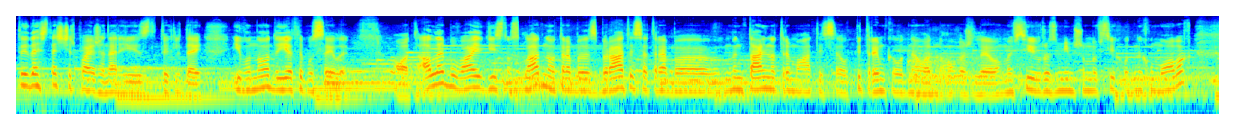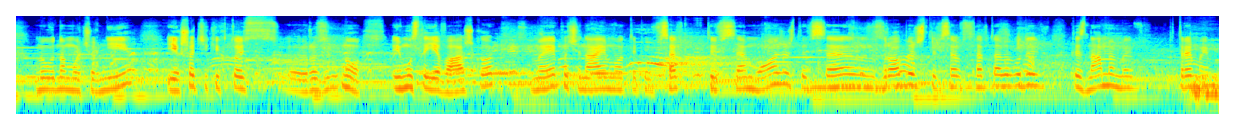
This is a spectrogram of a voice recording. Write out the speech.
Ти десь теж черпаєш енергію з тих людей, і воно дає типу сили. От, але буває дійсно складно. Треба збиратися, треба ментально триматися. Підтримка одне одного важлива. Ми всі розуміємо, що ми всі в одних умовах, ми в одному човні. І якщо тільки хтось е, розум... ну, йому стає важко, ми починаємо, типу, все ти все можеш, ти все зробиш, ти все, все в тебе буде. Ти з нами, ми підтримуємо.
